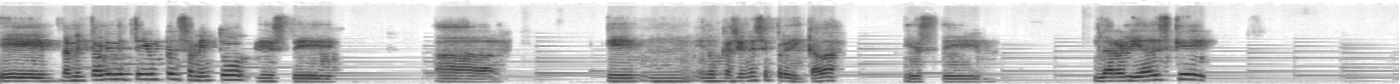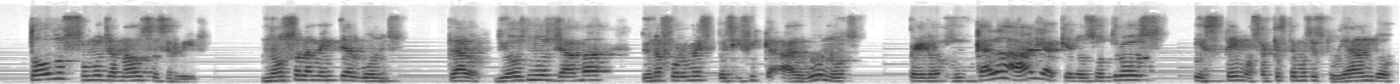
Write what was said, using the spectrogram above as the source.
Eh, lamentablemente hay un pensamiento, este, que mm, en ocasiones se predicaba, este, la realidad es que todos somos llamados a servir, no solamente algunos. Claro, Dios nos llama de una forma específica a algunos, pero en cada área que nosotros estemos, sea que estemos estudiando,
